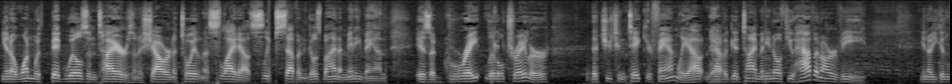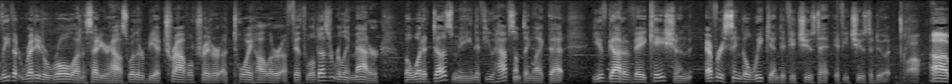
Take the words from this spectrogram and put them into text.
you know, one with big wheels and tires and a shower and a toilet and a slide out, sleep seven, goes behind a minivan, is a great little trailer that you can take your family out and have a good time. And you know, if you have an RV you know, you can leave it ready to roll on the side of your house, whether it be a travel trailer, a toy hauler, a fifth wheel. It doesn't really matter. But what it does mean, if you have something like that, you've got a vacation every single weekend if you choose to if you choose to do it. Uh,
